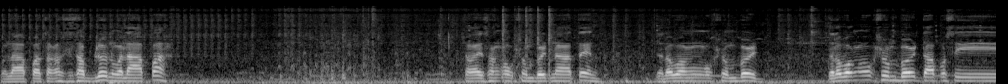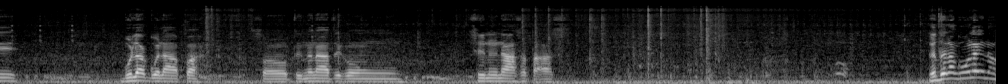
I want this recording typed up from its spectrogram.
wala pa. Saka si Sablon wala pa. Saka isang auction bird natin. Dalawang auction bird. Dalawang auction bird tapos si Bulag wala pa. So tingnan natin kung sino yung nasa taas ganda ng kulay no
